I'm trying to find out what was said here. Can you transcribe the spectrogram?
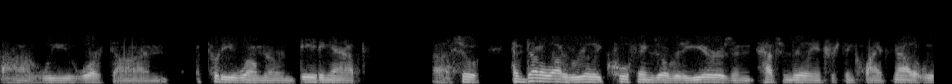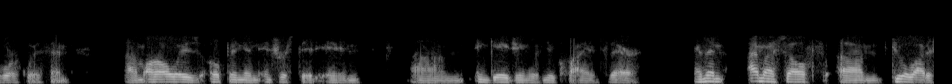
Uh, we worked on a pretty well-known dating app. Uh, so have done a lot of really cool things over the years and have some really interesting clients now that we work with and um, are always open and interested in um, engaging with new clients there. And then I myself um, do a lot of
